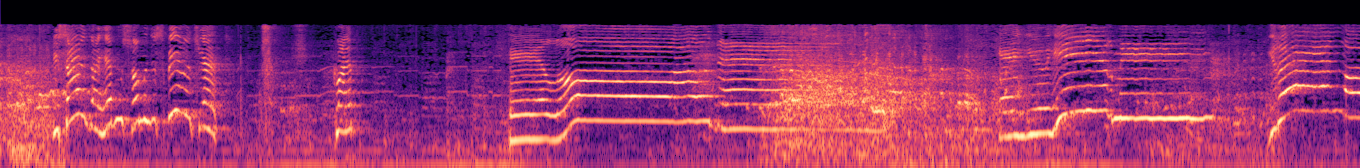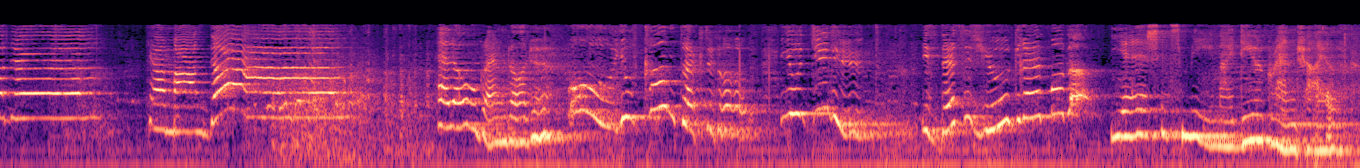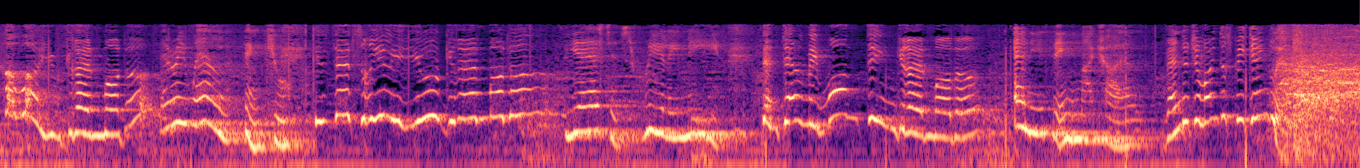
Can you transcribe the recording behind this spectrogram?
Besides, I haven't summoned the spirits yet. Quiet. Hello down. Hello, granddaughter. Oh, you've contacted her. You did it. Is that is you, grandmother? Yes, it's me, my dear grandchild. How are you, grandmother? Very well, thank you. Is that really you, grandmother? Yes, it's really me. Then tell me one thing, grandmother. Anything, my child. When did you learn to speak English?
